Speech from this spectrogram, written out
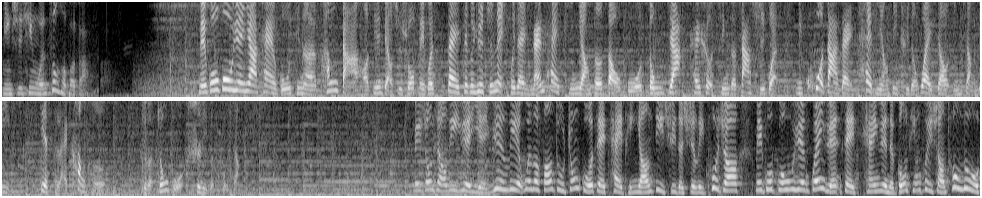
民事新闻综合报道。美国国务院亚太国务卿呢康达哈今天表示说，美国在这个月之内会在南太平洋的岛国东加开设新的大使馆，以扩大在太平洋地区的外交影响力，借此来抗衡这个中国势力的扩张。美中角力越演越烈，为了防堵中国在太平洋地区的势力扩张，美国国务院官员在参院的公听会上透露，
